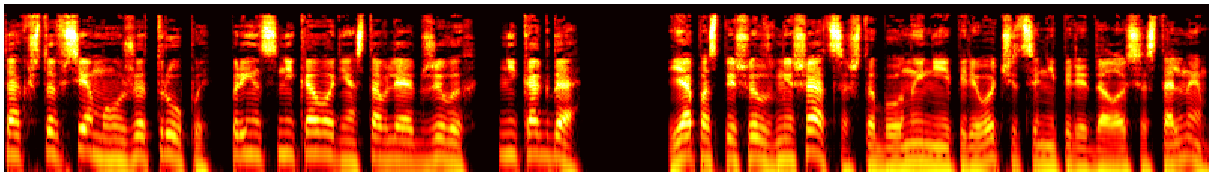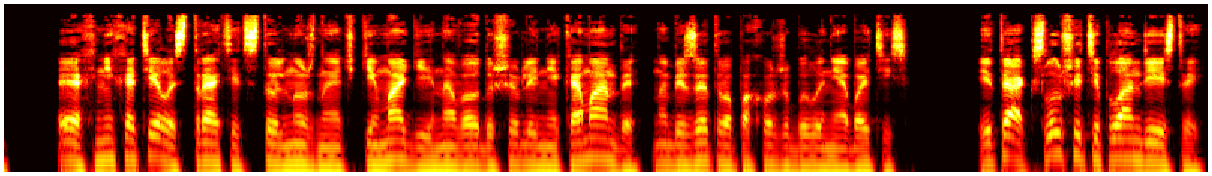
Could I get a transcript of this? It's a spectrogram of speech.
«Так что все мы уже трупы. Принц никого не оставляет в живых. Никогда». Я поспешил вмешаться, чтобы уныние переводчицы не передалось остальным. Эх, не хотелось тратить столь нужные очки магии на воодушевление команды, но без этого, похоже, было не обойтись. Итак, слушайте план действий.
